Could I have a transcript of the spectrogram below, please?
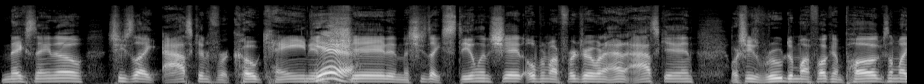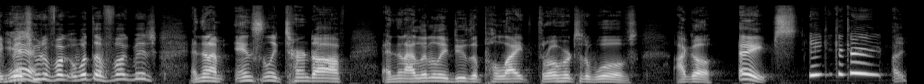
Next thing you know, she's like asking for cocaine and Yeah. shit, and she's like stealing shit, open my refrigerator and asking, or she's rude to my fucking pugs. I'm like, bitch, who the fuck, what the fuck, bitch? And then I'm instantly turned off, and then I literally do the polite throw her to the wolves. I go, hey, I,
